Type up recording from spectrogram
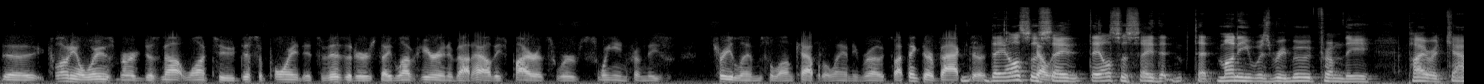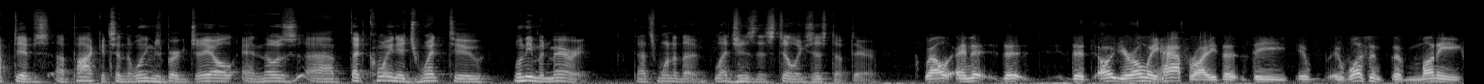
the Colonial Williamsburg does not want to disappoint its visitors. They love hearing about how these pirates were swinging from these tree limbs along Capitol Landing Road. So I think they're back to. They also say they also say that that money was removed from the pirate captives' uh, pockets in the Williamsburg jail, and those uh, that coinage went to William and Mary. That's one of the legends that still exist up there. Well, and the, that oh, you're only half right. The the it, it wasn't the money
